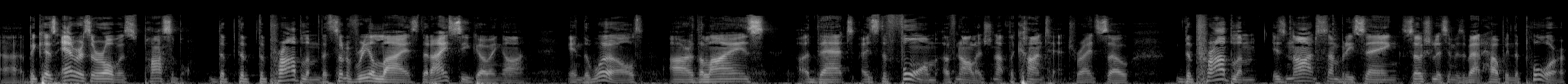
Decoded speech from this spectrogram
uh, because errors are always possible. The, the the problem, the sort of real lies that I see going on in the world, are the lies uh, that is the form of knowledge, not the content, right? So the problem is not somebody saying socialism is about helping the poor.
